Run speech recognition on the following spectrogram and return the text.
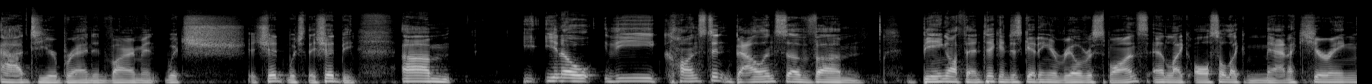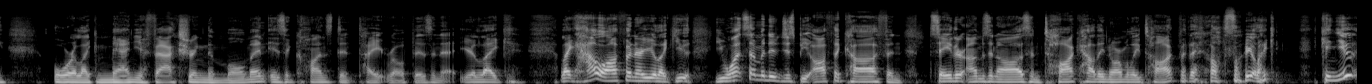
add to your brand environment, which it should, which they should be. Um, you know, the constant balance of um, being authentic and just getting a real response, and like also like manicuring or like manufacturing the moment is a constant tightrope, isn't it? You're like, like how often are you like you you want someone to just be off the cuff and say their ums and ahs and talk how they normally talk, but then also you're like, can you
